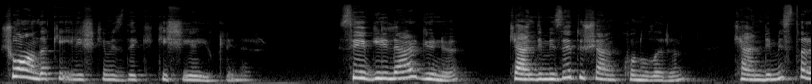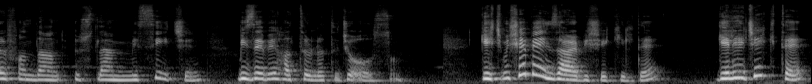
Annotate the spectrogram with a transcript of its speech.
şu andaki ilişkimizdeki kişiye yüklenir. Sevgililer günü kendimize düşen konuların kendimiz tarafından üstlenmesi için bize bir hatırlatıcı olsun. Geçmişe benzer bir şekilde gelecekte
